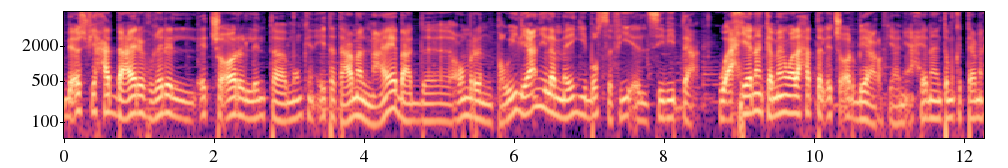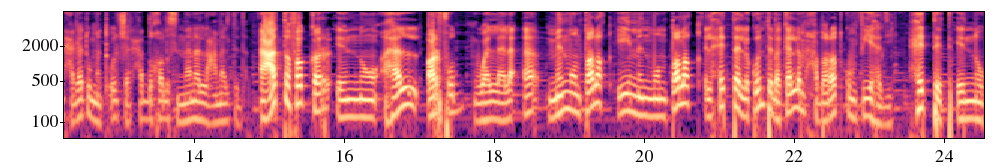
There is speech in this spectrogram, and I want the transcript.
بقاش في حد عارف غير ال HR اللي أنت ممكن إيه تتعامل معاه بعد عمر طويل يعني لما يجي يبص في ال CV بتاعك. وأحيانا كمان ولا حتى ال HR بيعرف يعني. أحيانا أنت ممكن تعمل حاجات وما تقولش لحد خالص إن أنا اللي عملت ده. قعدت أفكر إنه هل أرفض ولا لأ؟ من منطلق إيه؟ من منطلق الحتة اللي كنت بكلم حضراتكم فيها دي. حتة إنه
